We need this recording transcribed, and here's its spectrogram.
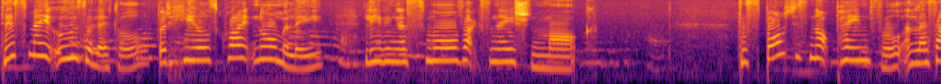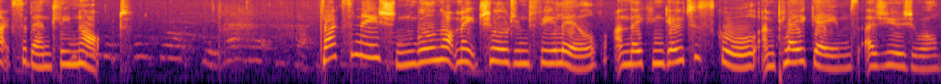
This may ooze a little but heals quite normally, leaving a small vaccination mark. The spot is not painful unless accidentally knocked. Vaccination will not make children feel ill and they can go to school and play games as usual.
